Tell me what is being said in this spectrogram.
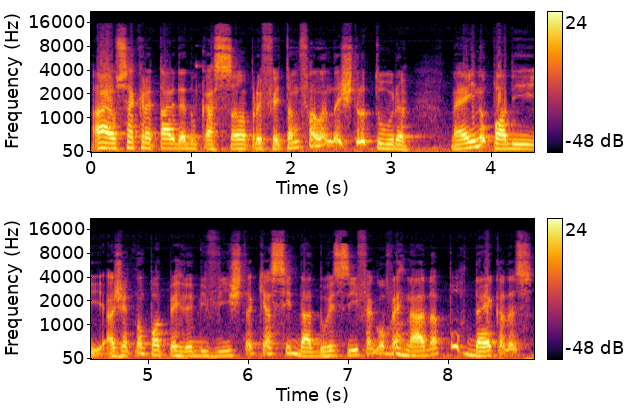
ah, é o secretário da educação, o prefeito, estamos falando da estrutura. Né? E não pode, a gente não pode perder de vista que a cidade do Recife é governada por décadas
